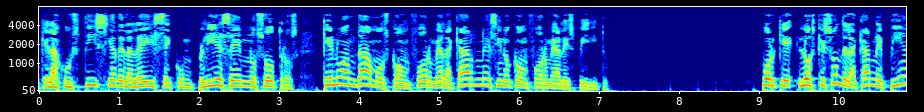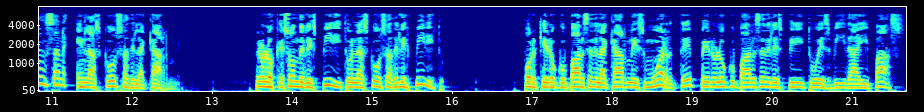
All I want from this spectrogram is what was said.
que la justicia de la ley se cumpliese en nosotros, que no andamos conforme a la carne, sino conforme al Espíritu. Porque los que son de la carne piensan en las cosas de la carne, pero los que son del Espíritu en las cosas del Espíritu. Porque el ocuparse de la carne es muerte, pero el ocuparse del Espíritu es vida y paz.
